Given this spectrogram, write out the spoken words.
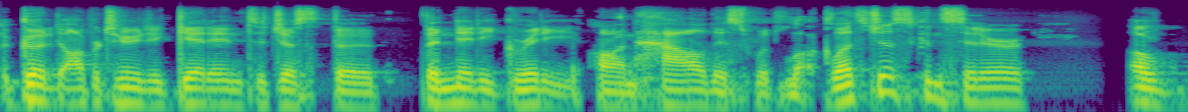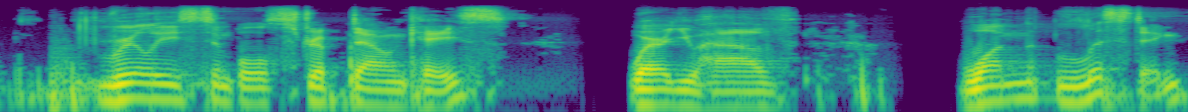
a good opportunity to get into just the the nitty gritty on how this would look. Let's just consider a really simple stripped down case where you have one listing.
